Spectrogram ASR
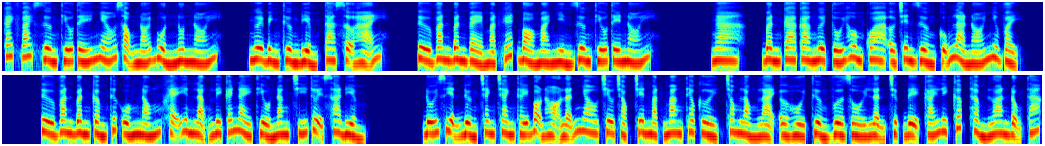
Cách vách Dương Thiếu Tế nhéo giọng nói buồn nôn nói. Người bình thường điểm ta sợ hãi. Từ văn bân vẻ mặt ghét bỏ mà nhìn Dương Thiếu Tế nói. Nga, bân ca ca ngươi tối hôm qua ở trên giường cũng là nói như vậy. Từ văn bân cầm thức uống nóng khẽ yên lặng ly cái này thiểu năng trí tuệ xa điểm. Đối diện đường tranh tranh thấy bọn họ lẫn nhau trêu chọc trên mặt mang theo cười, trong lòng lại ở hồi thưởng vừa rồi lận trực đệ cái ly cấp thầm loan động tác.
